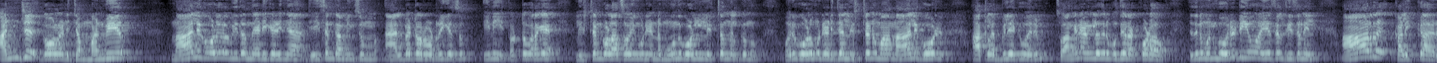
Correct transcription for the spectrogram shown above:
അഞ്ച് ഗോൾ അടിച്ച മൻവീർ നാല് ഗോളുകൾ വീതം നേടിക്കഴിഞ്ഞ ജെയ്സൺ കമ്മിങ്സും ആൽബർട്ടോ റോഡ്രിഗസും ഇനി തൊട്ടുപുറകെ ലിസ്റ്റൺ കൊളാസോയും കൂടിയുണ്ട്. മൂന്ന് ഗോളിൽ ലിസ്റ്റൺ നിൽക്കുന്നു. ഒരു ഗോളും കൂടി അടിച്ചാൽ ലിസ്റ്റണും ആ നാല് ഗോൾ ആ ക്ലബിലേക്ക് വരും. സോ അങ്ങനെയാണെങ്കിൽ അതൊരു പുതിയ റെക്കോർഡാവും. ഇതിനു മുൻപ് ഒരു ടീമും ഐ എസ് എൽ സീസണിൽ ആറ് കളിക്കാർ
